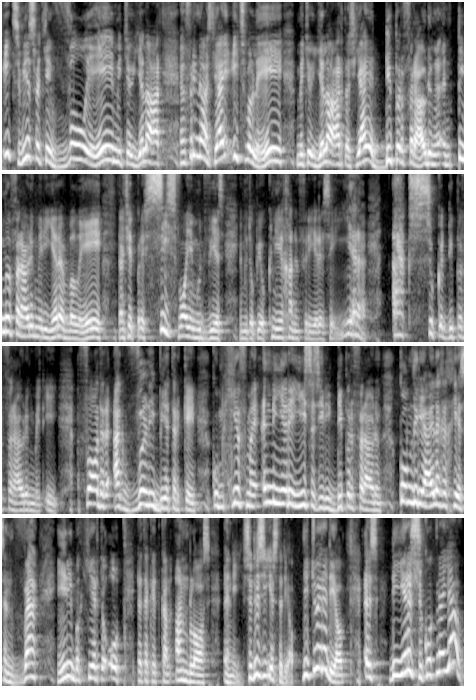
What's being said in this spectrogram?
iets wees wat jy wil hê met jou hele hart. En vriende, as jy iets wil hê met jou hele hart, as jy 'n dieper verhouding, 'n intieme verhouding met die Here wil hê, dan jy presies waar jy moet wees. Jy moet op jou knieë gaan en vir die Here sê, Here Here, ek soek 'n dieper verhouding met U. Vader, ek wil U beter ken. Kom gee vir my in die Here Jesus hierdie dieper verhouding. Kom deur die Heilige Gees en wek hierdie begeerte op dat ek dit kan aanblaas in U. So dis die eerste deel. Die tweede deel is die Here soek ook na jou.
